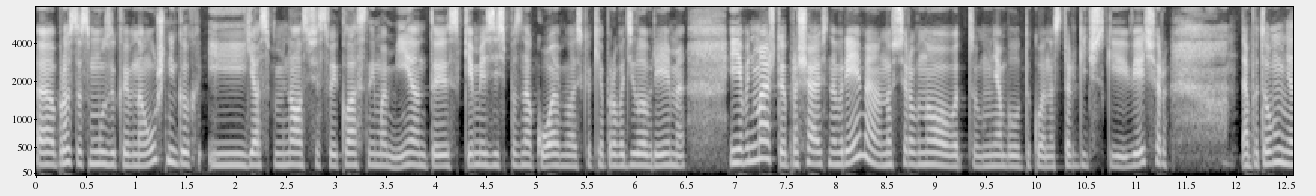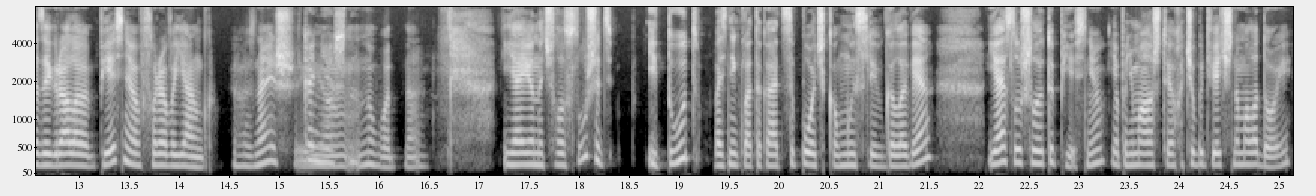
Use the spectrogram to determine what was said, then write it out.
э, просто с музыкой в наушниках, и я вспоминала все свои классные моменты, с кем я здесь познакомилась, как я проводила время. И я понимаю, что я прощаюсь на время, но все равно вот у меня был такой ностальгический вечер, а потом у меня заиграла песня Forever Young. Знаешь? Конечно. Её, ну вот, да. Я ее начала слушать, и тут возникла такая цепочка мыслей в голове. Я слушала эту песню, я понимала, что я хочу быть вечно молодой.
